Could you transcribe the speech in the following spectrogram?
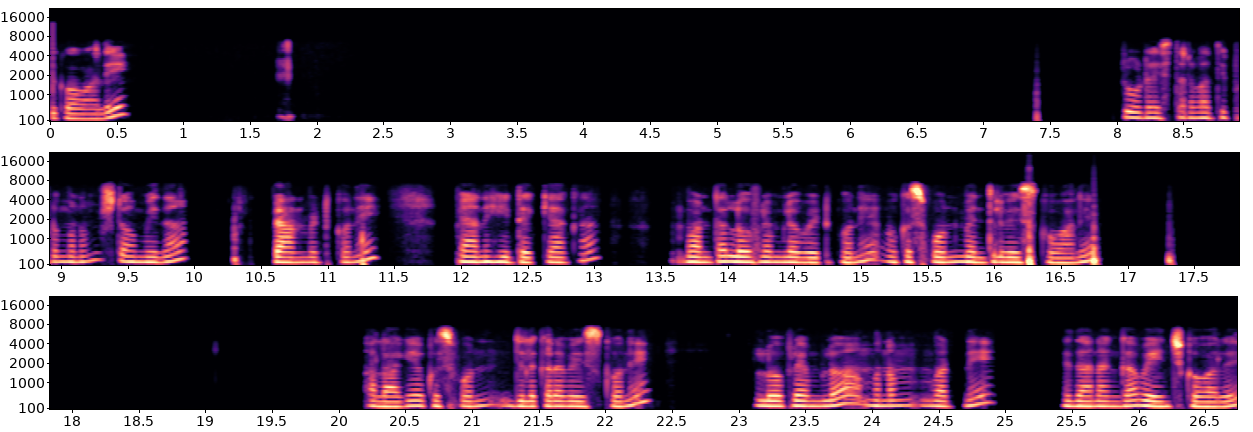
పెట్టుకోవాలి. టూ డేస్ తర్వాత ఇప్పుడు మనం స్టవ్ మీద ప్యాన్ పెట్టుకొని ప్యాన్ హీట్ ఎక్కాక వంట లో ఫ్లేమ్లో పెట్టుకొని ఒక స్పూన్ మెంతులు వేసుకోవాలి. అలాగే ఒక స్పూన్ జీలకర్ర వేసుకొని లో ఫ్లేమ్లో మనం వాటిని నిదానంగా వేయించుకోవాలి.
